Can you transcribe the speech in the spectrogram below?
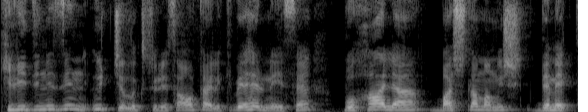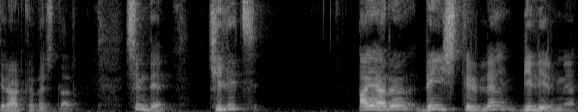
kilidinizin 3 yıllık süresi 6 aylık ve her neyse bu hala başlamamış demektir arkadaşlar. Şimdi kilit ayarı değiştirilebilir mi?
